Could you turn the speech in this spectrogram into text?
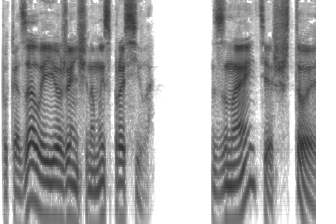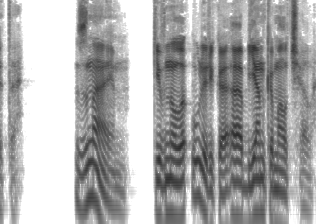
показала ее женщинам и спросила. «Знаете, что это?» «Знаем», — кивнула Ульрика, а Бьянка молчала.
